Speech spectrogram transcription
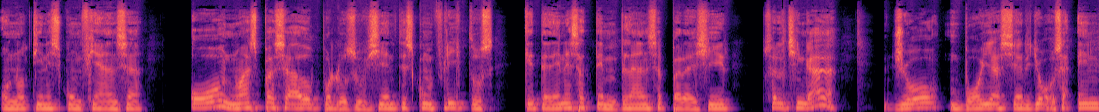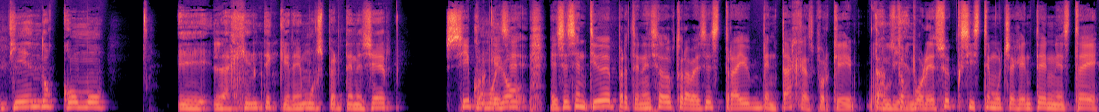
o no tienes confianza o no has pasado por los suficientes conflictos que te den esa templanza para decir, pues a la chingada, yo voy a ser yo. O sea, entiendo cómo eh, la gente queremos pertenecer. Sí, porque ese, sentido de pertenencia, doctor, a veces trae ventajas, porque justo por eso existe mucha gente en este, eh,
